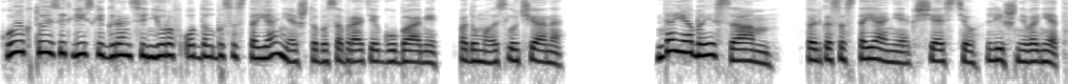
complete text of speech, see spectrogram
Кое-кто из итлийских гранд-сеньоров отдал бы состояние, чтобы собрать их губами, подумалась Лучана. Да я бы и сам, только состояния, к счастью, лишнего нет.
